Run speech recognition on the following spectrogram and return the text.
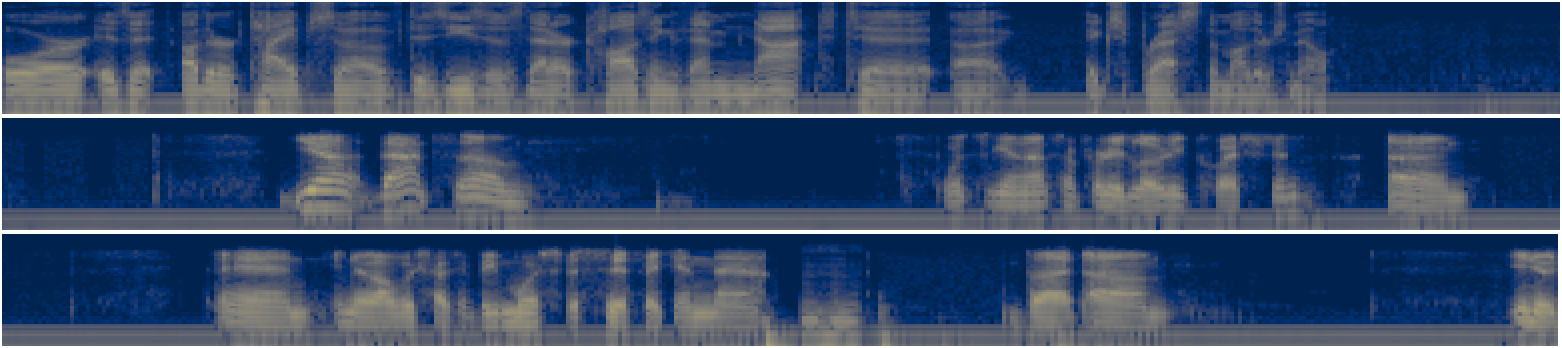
or is it other types of diseases that are causing them not to uh, express the mother's milk? Yeah, that's um, once again that's a pretty loaded question, um, and you know I wish I could be more specific in that, mm-hmm. But um, you know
